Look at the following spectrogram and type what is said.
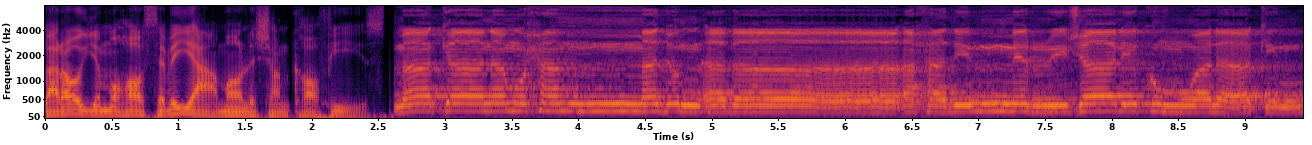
برای محاسبه اعمالشان کافی است. ما كان محمد ابا احد من رجالكم ولكن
